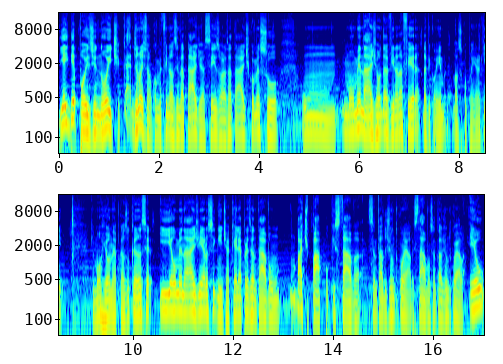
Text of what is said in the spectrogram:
E aí depois de noite, de noite não, como é finalzinho da tarde, às 6 horas da tarde, começou um- uma homenagem ao Davi lá na feira, Davi Coimbra, nosso companheiro aqui, que morreu, né, por causa do câncer. E a homenagem era o seguinte, a Kelly apresentava um, um bate-papo que estava sentado junto com ela, estavam sentados junto com ela, eu,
